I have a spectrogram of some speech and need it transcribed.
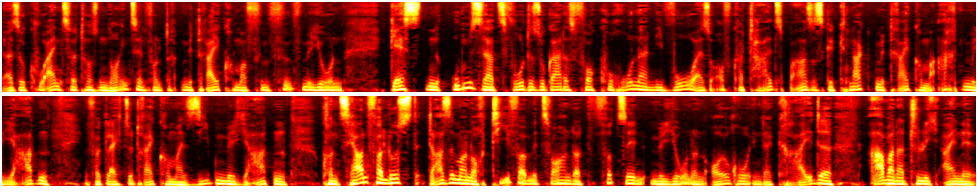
Also Q1 2019 von, mit 3,55 Millionen Gästen. Umsatz wurde sogar das Vor-Corona-Niveau, also auf Quartalsbasis geknackt mit 3,8 Milliarden im Vergleich zu 3,7 Milliarden. Konzernverlust, da sind wir noch tiefer mit 214 Millionen Euro in der Kreide, aber natürlich eine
